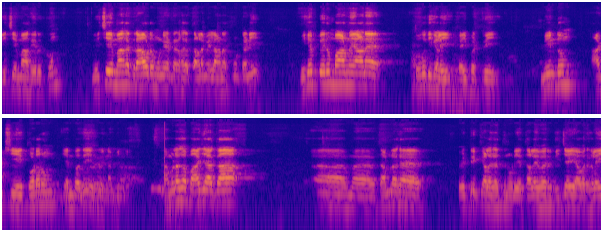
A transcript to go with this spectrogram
நிச்சயமாக இருக்கும். நிச்சயமாக திராவிட முன்னேற்ற கழக தலைமையிலான கூட்டணி மிக பெரும்பான்மையான தொகுதிகளை கைப்பற்றி மீண்டும் ஆட்சியை தொடரும் என்பது என்னுடைய நம்பிக்கை. தமிழக பாஜக தமிழக வெற்றி கழகத்தினுடைய தலைவர் விஜய் அவர்களை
